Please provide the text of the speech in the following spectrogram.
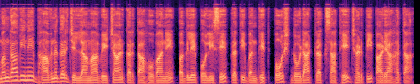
મંગાવીને ભાવનગર જિલ્લામાં વેચાણ કરતા હોવાને પગલે પોલીસે પ્રતિબંધિત પોષડોળા ટ્રક સાથે ઝડપી પાડ્યા હતા.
